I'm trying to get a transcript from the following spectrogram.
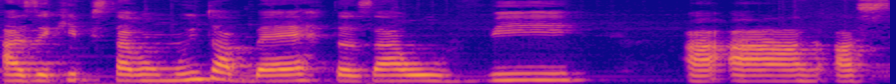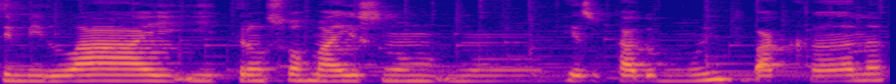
As equipes estavam muito abertas a ouvir, a, a assimilar e, e transformar isso num, num, resultado muito bacana.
